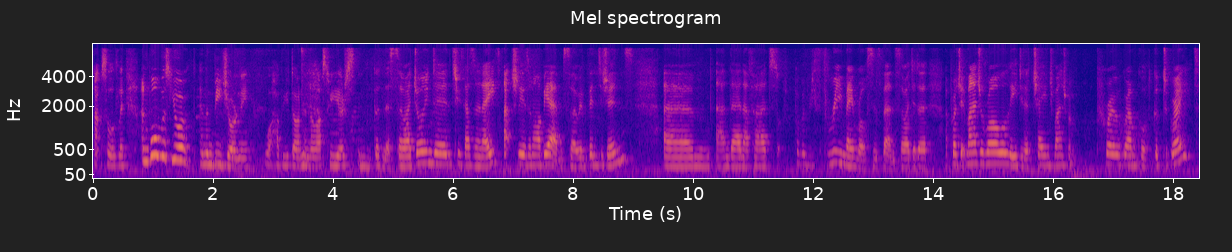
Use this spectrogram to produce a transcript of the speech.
Absolutely. And what was your M&B journey? What have you done in the last few years? Mm, goodness. So I joined in 2008 actually as an RBM, so in Vintage Inns. Um, and then I've had sort of probably three main roles since then. So I did a, a project manager role, leading a change management program called Good to Great.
